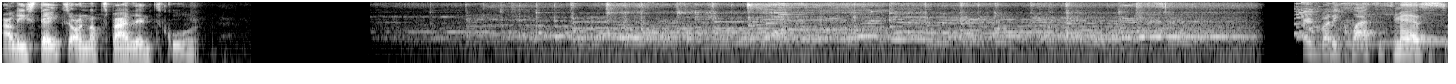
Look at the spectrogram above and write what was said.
At least things are not bad in school. Everybody, class dismissed.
